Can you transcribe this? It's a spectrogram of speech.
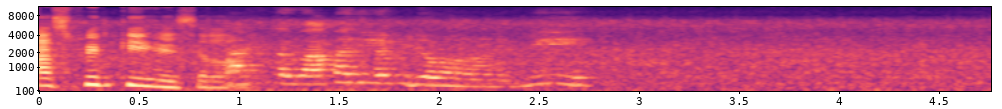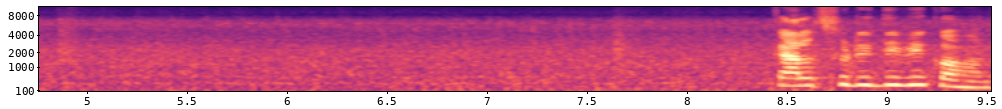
আজ ফির কি হয়েছিল? কাল ছুটি দিবি কখন?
